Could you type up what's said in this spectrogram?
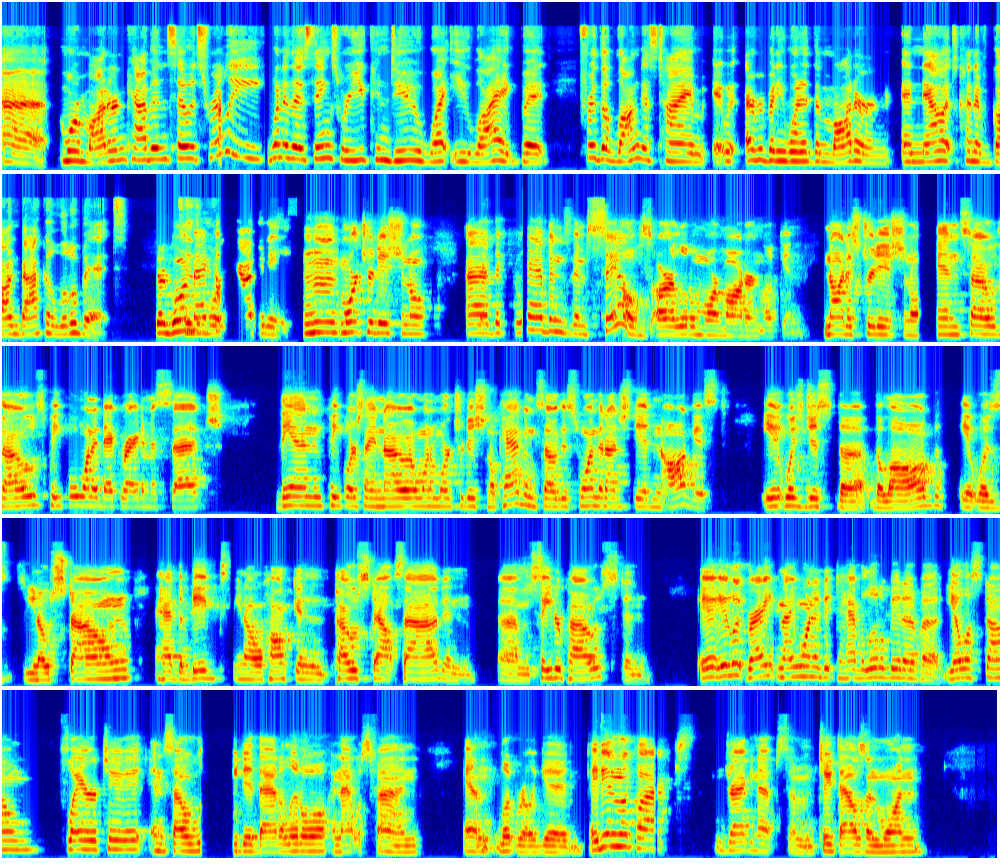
uh, more modern cabins. So it's really one of those things where you can do what you like, but for the longest time, it was everybody wanted the modern, and now it's kind of gone back a little bit. They're going back the more cabiny, mm-hmm, more traditional. Uh, yeah. The cabins themselves are a little more modern looking, not as traditional. And so those people want to decorate them as such. Then people are saying, no, I want a more traditional cabin. So this one that I just did in August, it was just the the log. It was, you know, stone, had the big, you know, honking post outside and um, cedar post. And it, it looked great. And they wanted it to have a little bit of a Yellowstone flair to it. And so we did that a little, and that was fun and looked really good. It didn't look like dragging up some 2001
